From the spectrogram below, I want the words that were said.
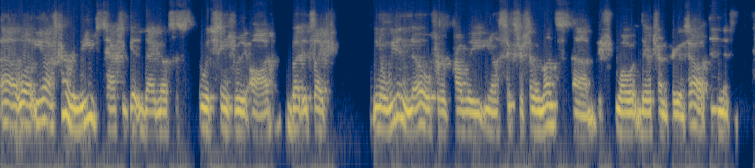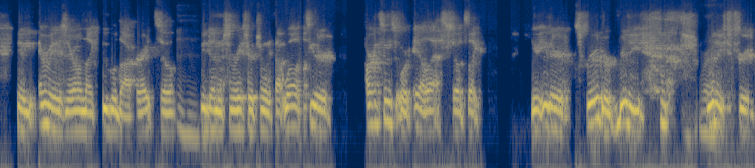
Uh, well, you know, I was kind of relieved to actually get the diagnosis, which seems really odd, but it's like, you know, we didn't know for probably, you know, six or seven months uh, while they were trying to figure this out. And it's, you know, everybody has their own like Google Doc, right? So hmm we've done some research and we thought, well, it's either Parkinson's or ALS. So it's like, you're either screwed or really, Right. really screwed.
